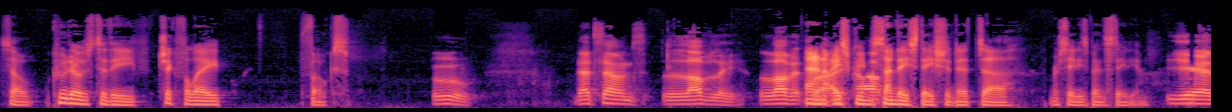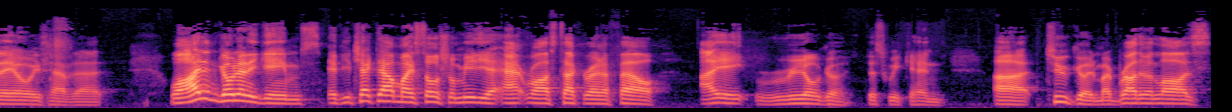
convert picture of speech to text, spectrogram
So kudos to the Chick Fil A folks Ooh, that sounds lovely. Love it. and an ice cream Uh, sundae station at uh, Mercedes Benz Stadium. Yeah, they always have that. Well, I didn't go to any games. If you checked out my social media at Ross Tucker NFL, I ate real good this weekend. Uh, too good. My brother-in-law's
